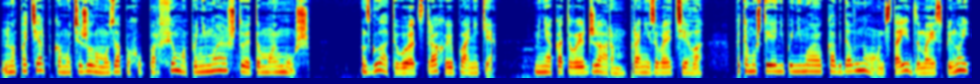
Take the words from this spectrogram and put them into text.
но по терпкому тяжелому запаху парфюма понимаю, что это мой муж. Сглатываю от страха и паники. Меня катывает жаром, пронизывая тело, потому что я не понимаю, как давно он стоит за моей спиной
